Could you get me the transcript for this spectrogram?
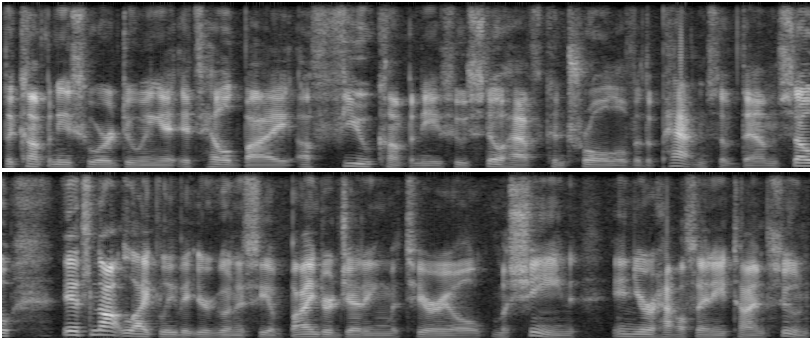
the companies who are doing it, it's held by a few companies who still have control over the patents of them. So it's not likely that you're going to see a binder jetting material machine in your house anytime soon.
